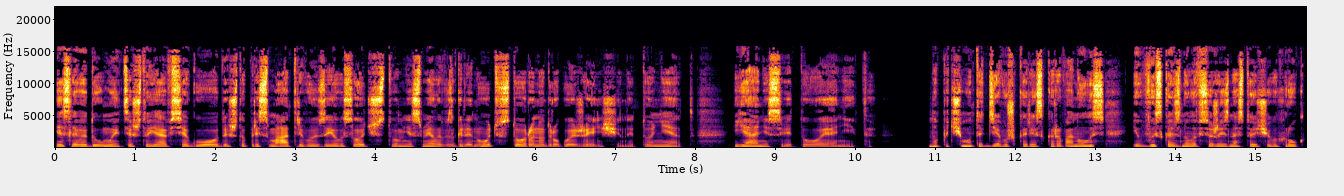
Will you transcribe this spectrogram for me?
Если вы думаете, что я все годы, что присматриваю за ее высочеством, не смела взглянуть в сторону другой женщины, то нет, я не святой, Анита. Но почему-то девушка резко рванулась и выскользнула все же из настойчивых рук,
